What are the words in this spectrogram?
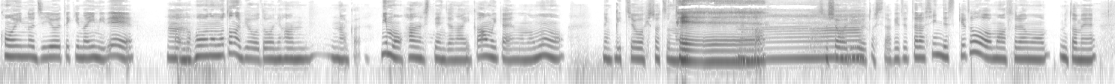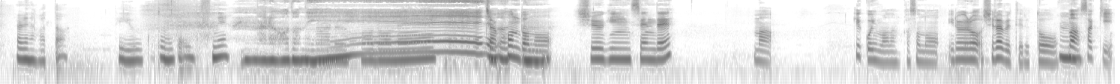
婚姻の自由的な意味で、あの法の下の平等に反、なんか、にも反してんじゃないかみたいなのも、なんか一応一つのへなんー。訴訟理由として挙げてたらしいんですけど、まあそれも認められなかったっていうことみたいですね。なるほどね。なるほどね。じゃあ今度の衆議院選で、まあ、結構今なんかその、いろいろ調べてると、うん。まあさっき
